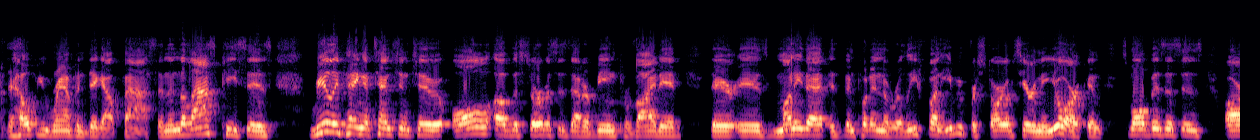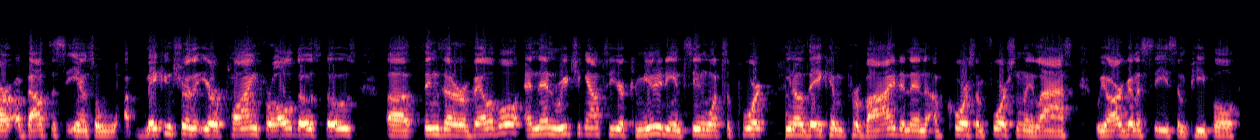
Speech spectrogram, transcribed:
to help you ramp and dig out fast. And then the last piece is really paying attention to all of the services that are being provided. There is money that has been put in the relief fund, even for startups here in New York, and small businesses are about to see. You know, so uh, making sure that you're applying for all of those those uh, things that are available, and then reaching out to your community and seeing what support you know they can provide. And then, of course, unfortunately, last we are going to see some people.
